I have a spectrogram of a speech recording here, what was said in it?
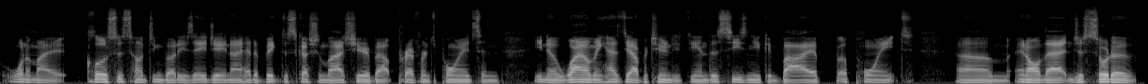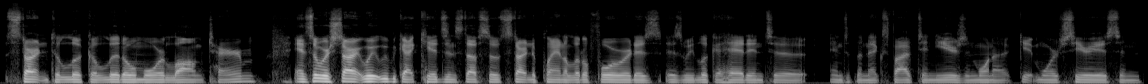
one of my closest hunting buddies AJ and I had a big discussion last year about preference points and you know Wyoming has the opportunity at the end of the season you can buy a, a point um, and all that, and just sort of starting to look a little more long term. And so we're start we we got kids and stuff, so starting to plan a little forward as as we look ahead into into the next five ten years and want to get more serious and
